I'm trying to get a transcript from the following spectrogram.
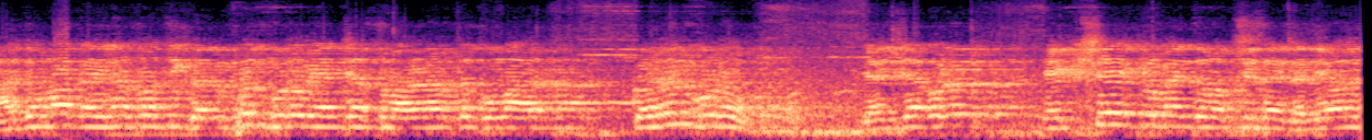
आजोबा कैलासवासी गणपत गुरव यांच्या स्मरणार्थ कुमार करण गुरव यांच्याकडून एकशे एक रुपयांचं बक्षीस आहे. धन्यवाद.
